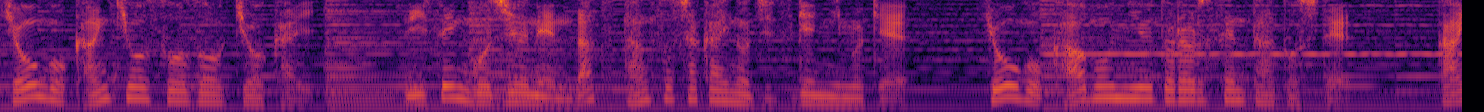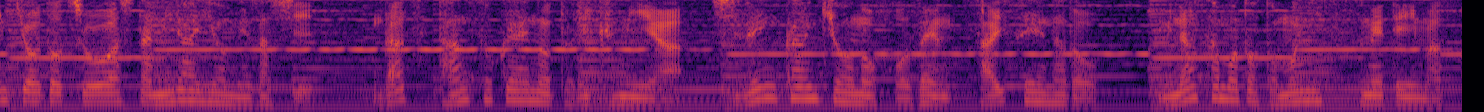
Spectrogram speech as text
兵庫環境創造協会2050年脱炭素社会の実現に向け兵庫カーボンニュートラルセンターとして環境と調和した未来を目指し脱炭素化への取り組みや自然環境の保全再生など皆様と共に進めています。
